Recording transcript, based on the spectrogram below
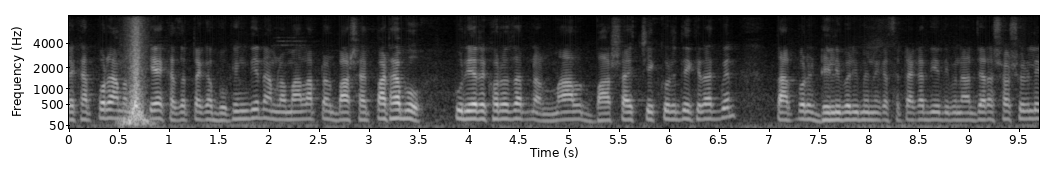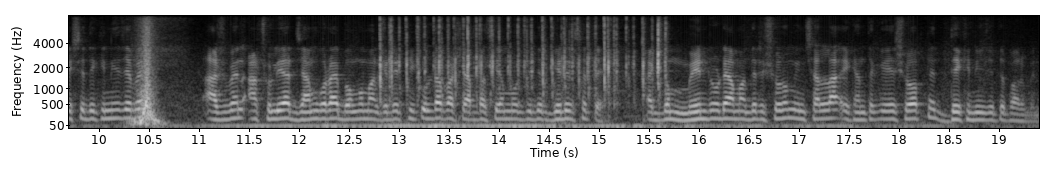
দেখার পরে আমাদেরকে এক হাজার টাকা বুকিং দিয়ে আমরা মাল আপনার বাসায় পাঠাবো, কুরিয়ারের খরচ আপনার মাল বাসায় চেক করে দেখে রাখবেন, তারপরে ডেলিভারি ম্যানের কাছে টাকা দিয়ে দেবেন। আর যারা সশরীরে এসে দেখে নিয়ে যাবেন, আসবেন আশুলিয়ার জামগোড়ায় বঙ্গ মার্কেটের ঠিক উল্টা পাশে আব্বাসিয়া মসজিদের গেটের সাথে। একদম মেন রোডে আমাদের শোরুম ইনশাল্লাহ এখান থেকে এসেও আপনি দেখে নিয়ে যেতে পারবেন।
